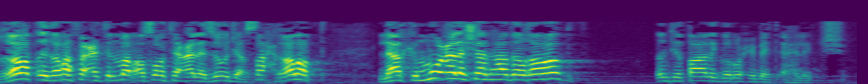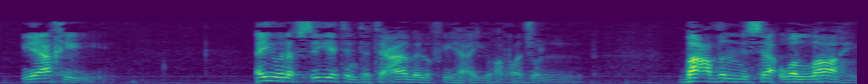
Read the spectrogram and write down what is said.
غلط إذا رفعت المرأة صوتها على زوجها صح غلط. لكن مو علشان هذا الغلط. أنت طالق وروحي بيت أهلك. يا أخي أي نفسية تتعامل فيها أيها الرجل؟ بعض النساء والله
